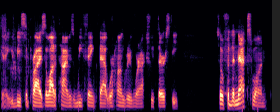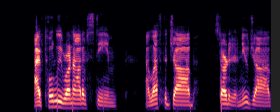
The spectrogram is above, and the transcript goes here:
You know, you'd be surprised. A lot of times we think that we're hungry, we're actually thirsty. So for the next one, I've totally run out of steam. I left the job, started a new job,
